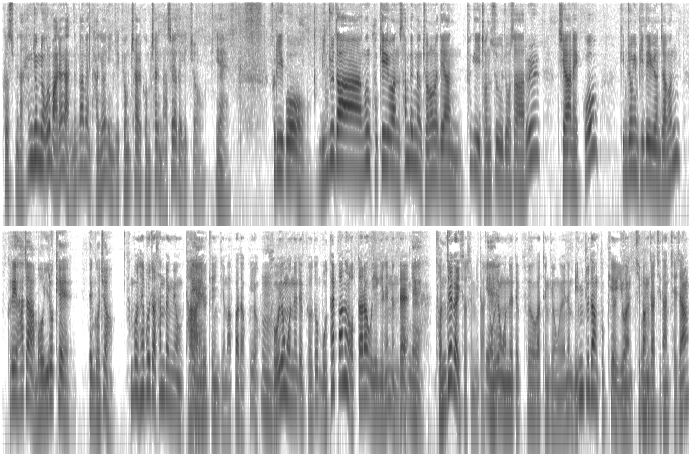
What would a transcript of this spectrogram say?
그렇습니다. 행정력으로 만약에 안 된다면 당연히 이제 경찰, 검찰이 나서야 되겠죠. 예. 그리고 민주당은 국회의원 300명 전원에 대한 투기 전수조사를 제안했고 김종인 비대위원장은 그래 하자 뭐 이렇게 된 거죠. 한번 해보자 300명 다 예. 이렇게 이제 맞받았고요. 음. 조호영 원내대표도 못할 바는 없다라고 얘기를 했는데 예. 전제가 있었습니다. 예. 조호영 원내대표 같은 경우에는 민주당 국회의원, 지방자치단체장,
